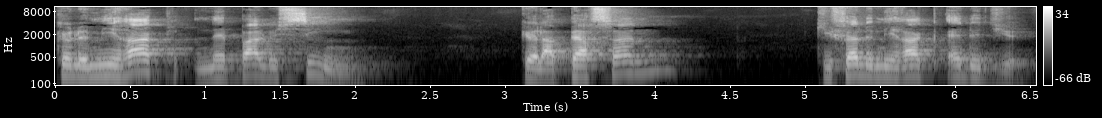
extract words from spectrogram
que le miracle n'est pas le signe que la personne qui fait le miracle est de Dieu.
